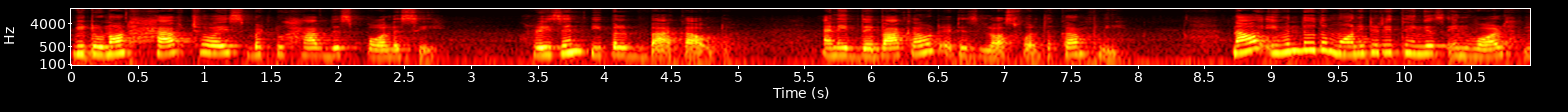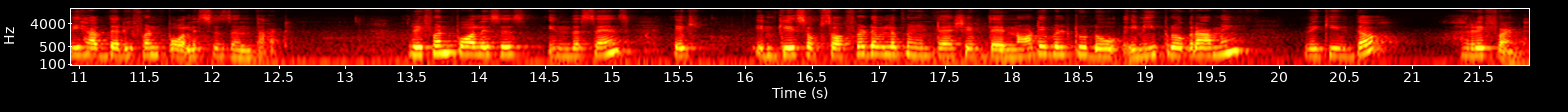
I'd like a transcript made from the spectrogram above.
We do not have choice but to have this policy. Reason people back out, and if they back out, it is loss for the company. Now, even though the monetary thing is involved, we have the refund policies in that refund policies in the sense if in case of software development internship they're not able to do any programming we give the refund.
